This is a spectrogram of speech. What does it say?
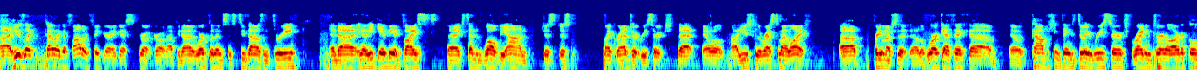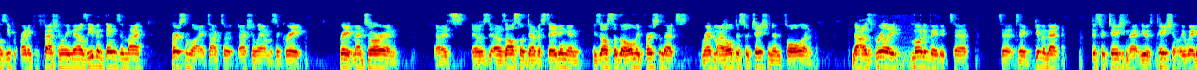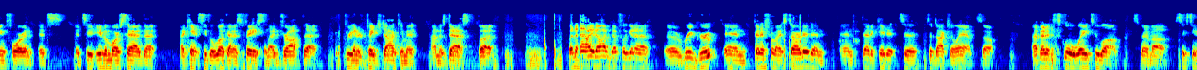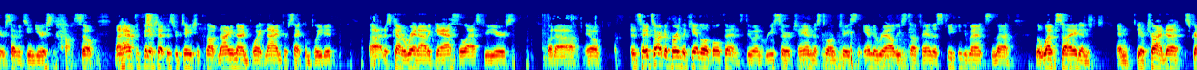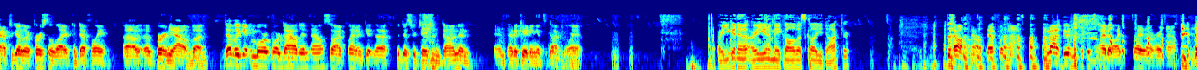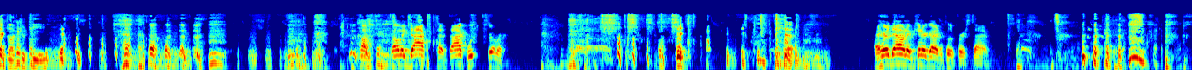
uh, he was like kind of like a father figure, I guess, grow, growing up. You know, I worked with him since 2003. And, uh, you know, he gave me advice that extended well beyond just, just my graduate research that, you know, I'll use for the rest of my life uh, pretty much the, uh, the work ethic, um, you know, accomplishing things, doing research, writing journal articles, even writing professional emails, even things in my personal life. Dr. Dr. Lamb was a great, great mentor, and you know, it's it was it was also devastating. And he's also the only person that's read my whole dissertation in full. And you know, I was really motivated to to to give him that dissertation that he was patiently waiting for. And it's it's even more sad that I can't see the look on his face, and I dropped that 300 page document on his desk. But but now you know I'm definitely gonna uh, regroup and finish what I started and and dedicate it to to Dr. Lamb. So I've been in school way too long. It's been about 16 or 17 years now. So I have to finish that dissertation. It's about 99.9% completed. Uh, just kind of ran out of gas the last few years. But uh, you know, it's it's hard to burn the candle at both ends, doing research and the storm chasing and the reality stuff and the speaking events and the the website and and you know, trying to scrap together a personal life can definitely uh, burn you out. But definitely getting more and more dialed in now. So I plan on getting the, the dissertation done and and dedicating it to Dr. Lamb. Are you gonna Are you gonna make all of us call you doctor? no, no, definitely not. I'm not doing it for the title. I can tell you that right now. Dr. T. call me Doc, Doc Weed Trimmer. I heard that one in kindergarten for the first time.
